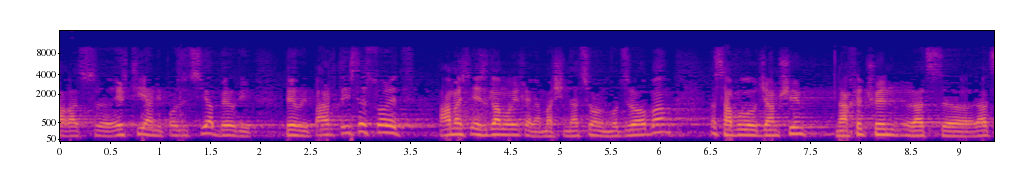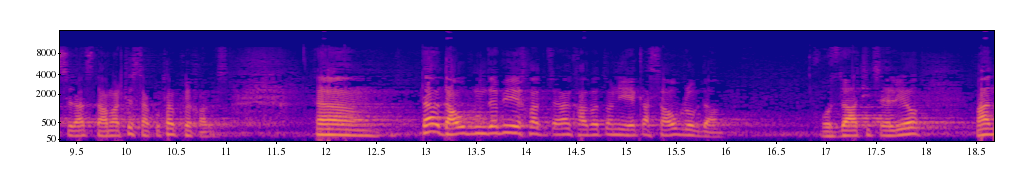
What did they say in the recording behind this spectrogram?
რაღაც ერთიანი პოზიცია ბევრი ბევრი პარტიის და სწორედ ამას ეს გამოიყენა მაშინ ნაციონალურ მოძრაობამ და საბოლოო ჯამში ნახეთ ჩვენ რაც რაც რაც დამართეს საკუთარ ქვეყანას. და დაუბრუნდები ახლა წერან ხალბატონი ეკა საუბრობდა 30 წელიო მან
